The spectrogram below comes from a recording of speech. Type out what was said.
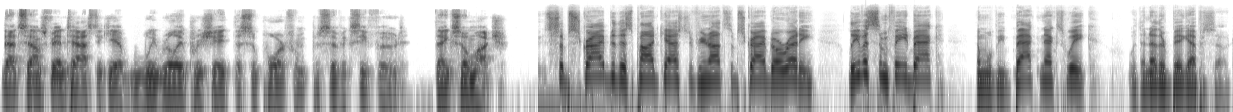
That sounds fantastic. Yeah, we really appreciate the support from Pacific Seafood. Thanks so much. Subscribe to this podcast if you're not subscribed already. Leave us some feedback, and we'll be back next week with another big episode.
